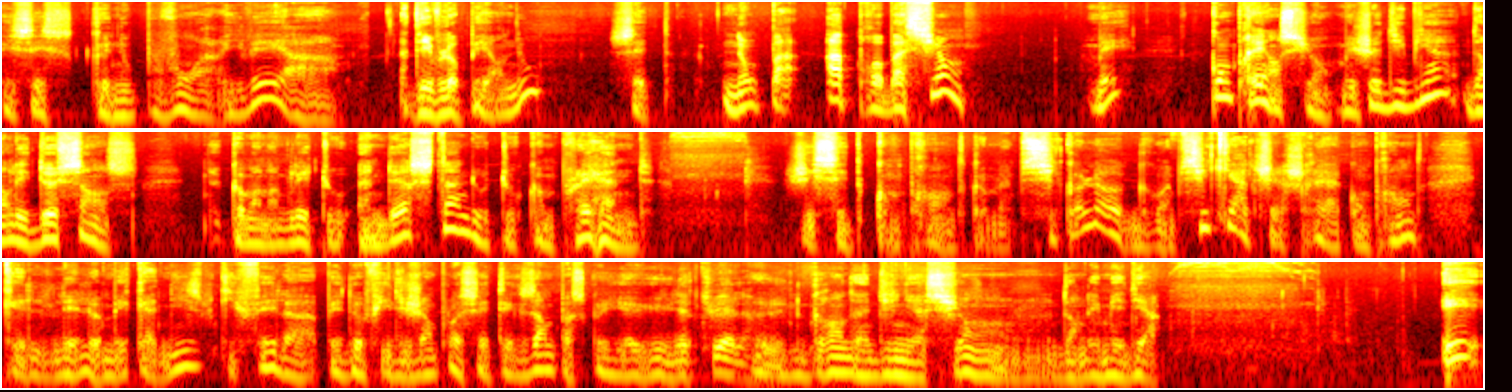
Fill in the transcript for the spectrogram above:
Et c'est ce que nous pouvons arriver à, à développer en nous, cette non pas approbation, mais compréhension. Mais je dis bien dans les deux sens, comme en anglais to understand ou to comprehend. J'essaie de comprendre comme un psychologue ou un psychiatre chercherait à comprendre quel est le mécanisme qui fait la pédophilie. J'emploie cet exemple parce qu'il y a eu Actuel. une grande indignation dans les médias. Et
